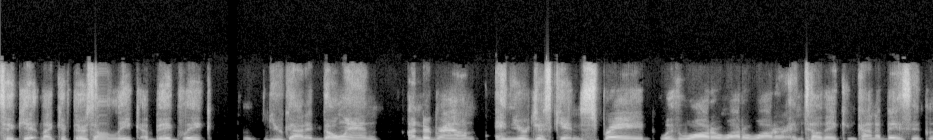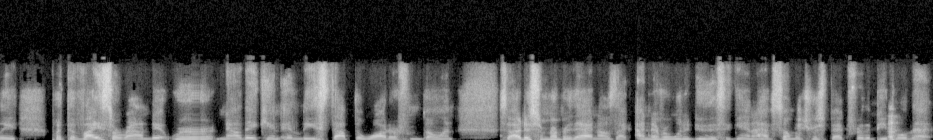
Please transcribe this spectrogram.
to get like if there's a leak, a big leak, you got to go in underground and you're just getting sprayed with water, water, water until they can kind of basically put the vice around it where now they can at least stop the water from going. So I just remember that and I was like, I never want to do this again. I have so much respect for the people that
